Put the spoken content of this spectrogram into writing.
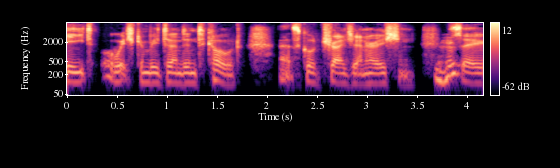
heat, which can be turned into cold. That's called trigeneration. Mm-hmm. So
